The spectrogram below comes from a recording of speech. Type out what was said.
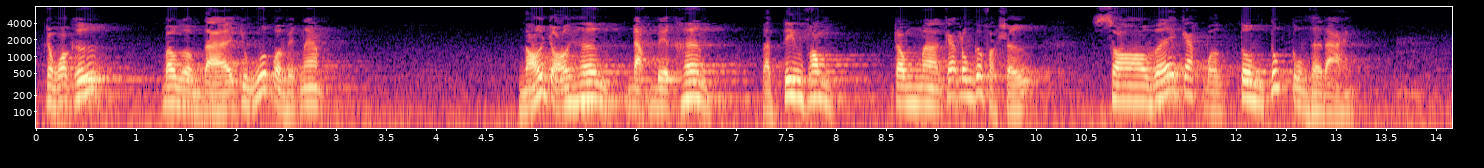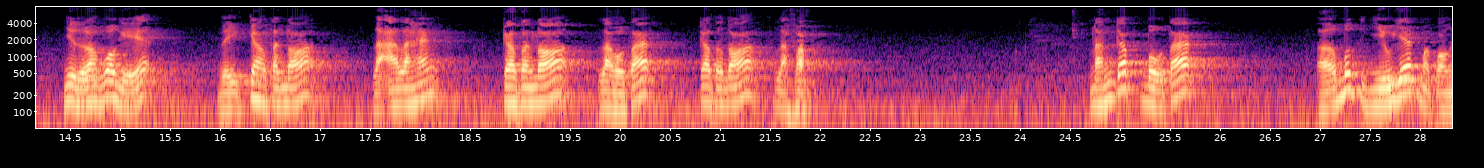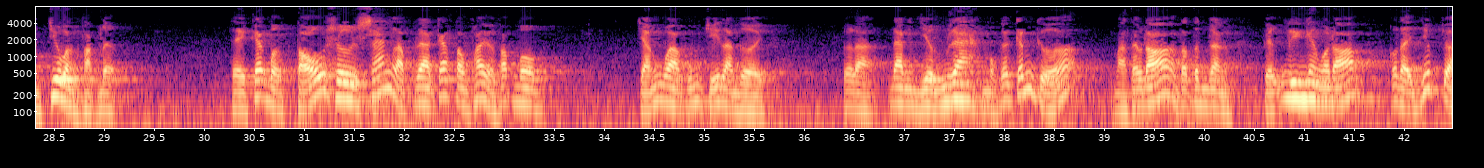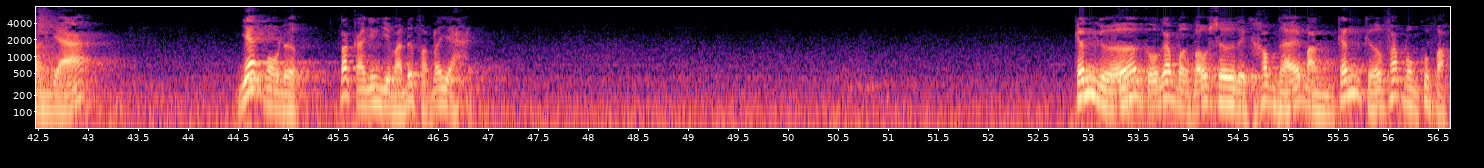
trong quá khứ, bao gồm tại trung quốc và việt nam, nổi trội hơn, đặc biệt hơn và tiên phong trong à, các đóng góp phật sự so với các bậc tôn túc cùng thời đại. Như điều đó không có nghĩa vị cao tăng đó là a la hán, cao tăng đó là bồ tát, cao tăng đó là phật đẳng cấp bồ tát ở mức diệu giác mà còn chưa bằng phật được. Thì các bậc tổ sư sáng lập ra các tông phái về pháp môn, chẳng qua cũng chỉ là người, gọi là đang dựng ra một cái cánh cửa mà theo đó người ta tin rằng việc đi ngang qua đó có thể giúp cho hành giả giác ngộ được tất cả những gì mà đức phật đã dạy. Cánh cửa của các bậc tổ sư thì không thể bằng cánh cửa pháp môn của phật.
